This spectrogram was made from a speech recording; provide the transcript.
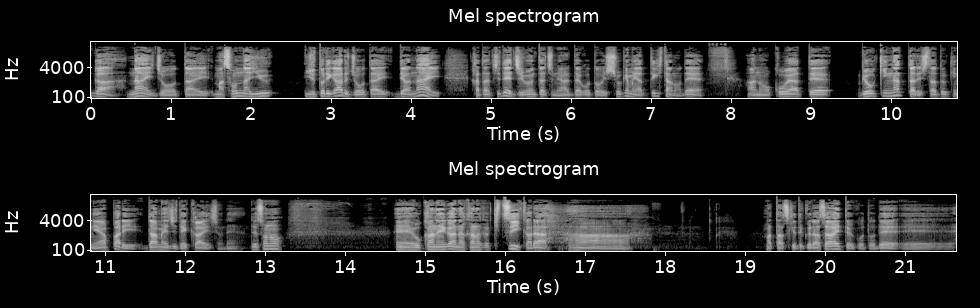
がない状態、まあ、そんなゆ、ゆとりがある状態ではない形で自分たちのやりたいことを一生懸命やってきたので、あの、こうやって病気になったりした時にやっぱりダメージでかいですよね。で、その、えー、お金がなかなかきついから、あまあ、助けてくださいということで、えー、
